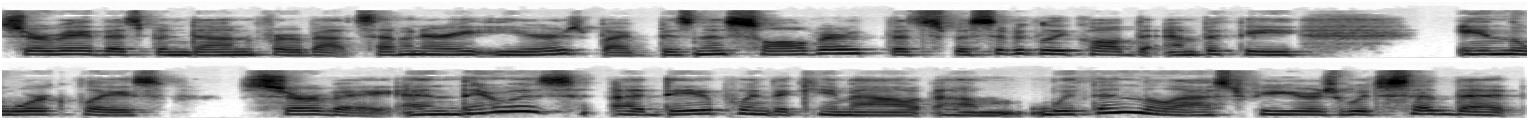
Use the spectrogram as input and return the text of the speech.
survey that's been done for about seven or eight years by Businessolver that's specifically called the empathy in the workplace survey. And there was a data point that came out um, within the last few years, which said that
